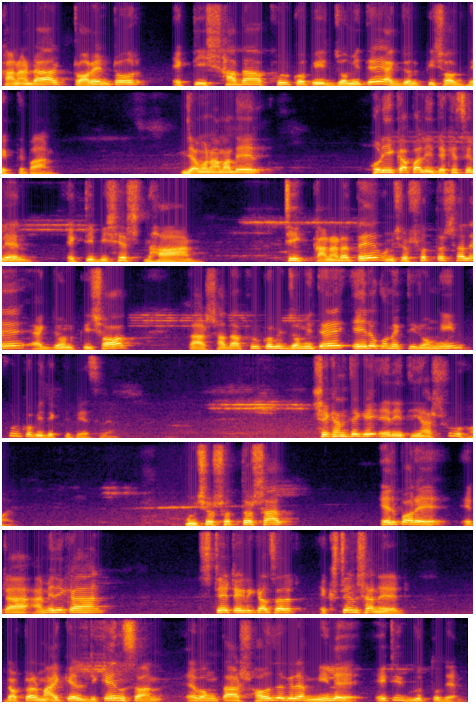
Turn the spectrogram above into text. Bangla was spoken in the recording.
কানাডার টরেন্টোর একটি সাদা ফুলকপির জমিতে একজন কৃষক দেখতে পান। যেমন আমাদের হরিকাপালি দেখেছিলেন একটি বিশেষ ধান। ঠিক কানাডাতে উনিশশো সত্তর সালে একজন কৃষক তার সাদা ফুলকপির জমিতে এইরকম একটি রঙিন ফুলকপি দেখতে পেয়েছিলেন। সেখান থেকে এর ইতিহাস শুরু হয়। উনিশশো সত্তর সাল, এরপরে এটা আমেরিকান স্টেট এগ্রিকালচার এক্সটেনশনের ডক্টর মাইকেল ডিকেনসন এবং তার সহযোগীরা মিলে এটির গুরুত্ব দেন।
